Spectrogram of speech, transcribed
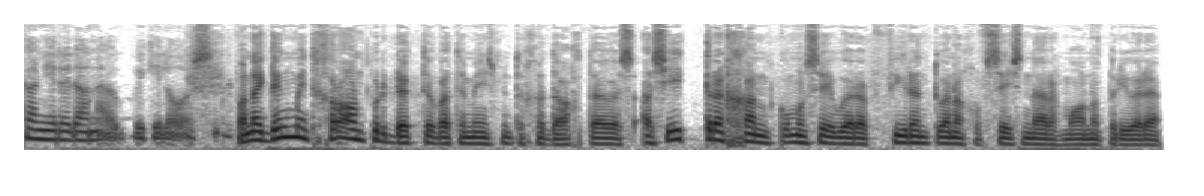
kan jy dit dan nou 'n bietjie laer sien. Want ek dink met graanprodukte wat 'n mens moet in gedagte hou is as jy teruggaan, kom ons sê oor 'n 24 of 36 maande periode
